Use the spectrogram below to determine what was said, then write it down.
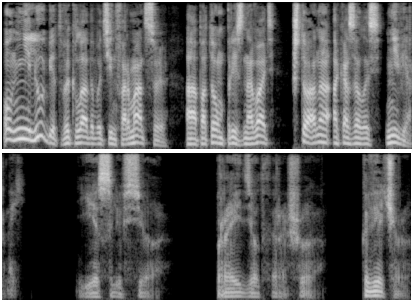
Он не любит выкладывать информацию, а потом признавать, что она оказалась неверной. Если все пройдет хорошо, к вечеру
